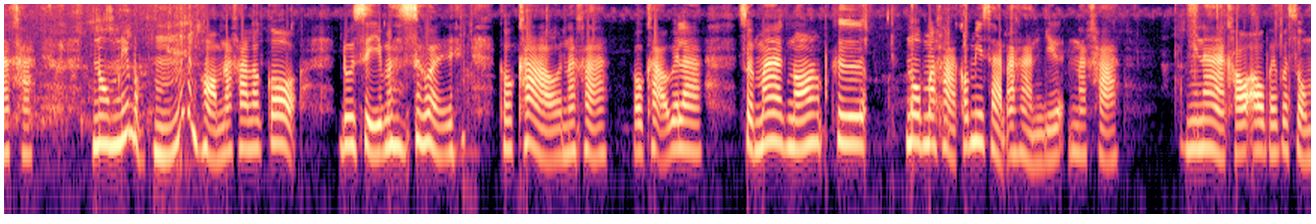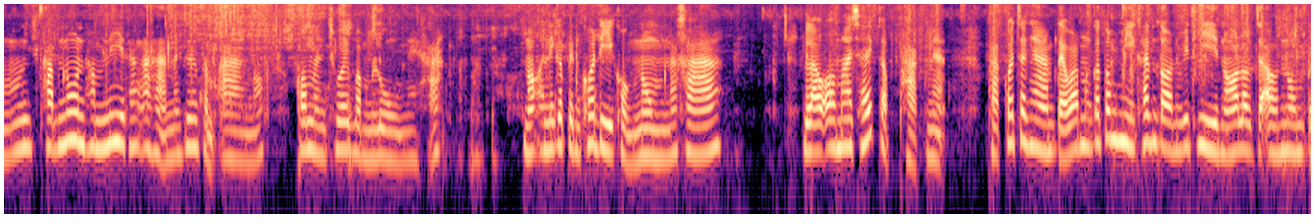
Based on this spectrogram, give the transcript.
นะคะ นมนี่แบบหืมหอมนะคะ แล้วก็ดูสีมันสวยขาวๆนะคะขาวๆเวลาส่วนมากเนาะคือนมอะค่ะเขามีสารอาหารเยอะนะคะมีหน้าเขาเอาไปผสมทำนู่นทำนี่ทั้งอาหารในเครื่องสำอางเนาะเพราะมันช่วยบำรุงนะคะ เนาะอันนี้ก็เป็นข้อดีของนมนะคะ เราเอามาใช้กับผักเนี่ย ผักก็จะงามแต่ว่ามันก็ต้องมีขั้นตอนวิธีเนาะเราจะเอานมไป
